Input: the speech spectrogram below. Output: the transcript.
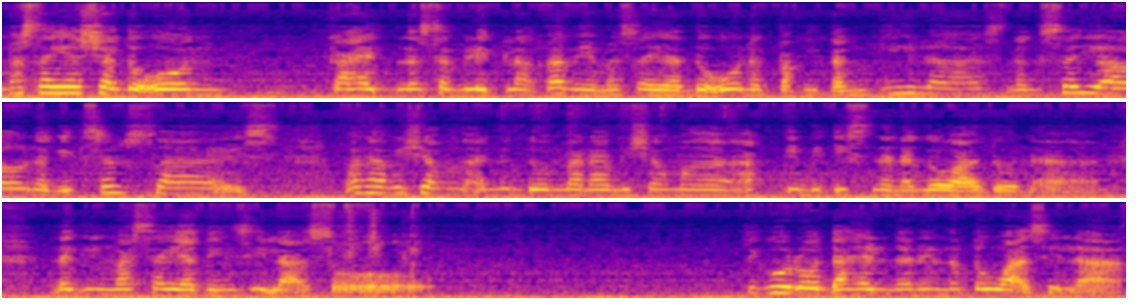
masaya siya doon. Kahit nasaglit lang kami, masaya doon. Nagpakitang gilas, nagsayaw, nag-exercise. Marami siyang, ano doon, marami siyang mga activities na nagawa doon na naging masaya din sila. So, siguro dahil na rin natuwa sila,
